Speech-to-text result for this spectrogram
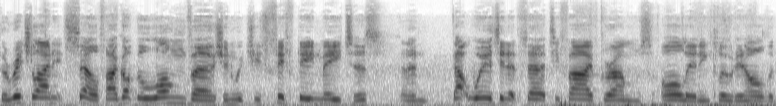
The ridgeline itself, I got the long version which is 15 metres and that weighs in at 35 grams all in including all the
